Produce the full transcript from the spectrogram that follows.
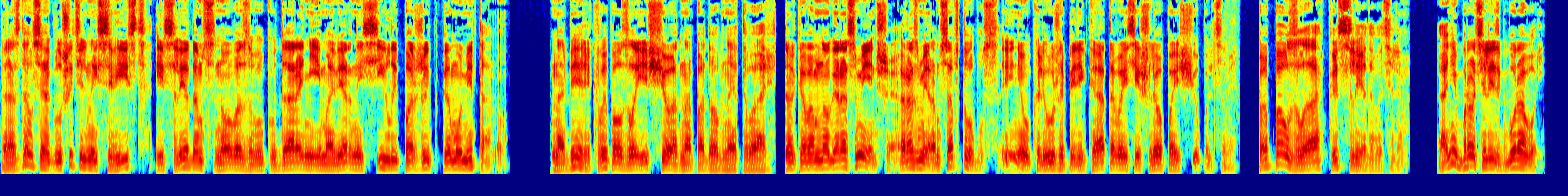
Раздался оглушительный свист, и следом снова звук удара неимоверной силы по жидкому метану. На берег выползла еще одна подобная тварь, только во много раз меньше, размером с автобус, и неуклюже перекатываясь и шлепая щупальцами, поползла к исследователям. Они бросились к буровой.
